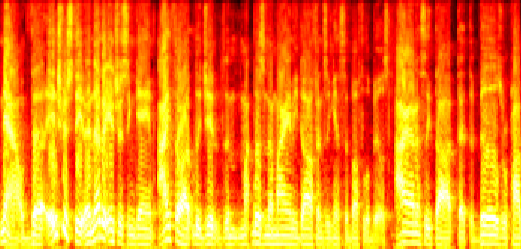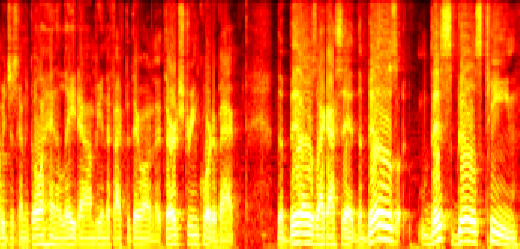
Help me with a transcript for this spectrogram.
Now, the interesting, another interesting game I thought legit was the Miami Dolphins against the Buffalo Bills. I honestly thought that the Bills were probably just going to go ahead and lay down, being the fact that they were on their third string quarterback. The Bills, like I said, the Bills, this Bills team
